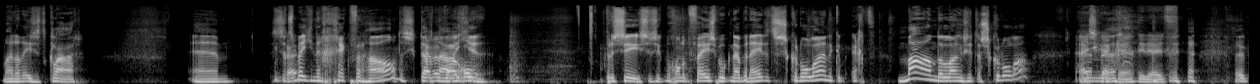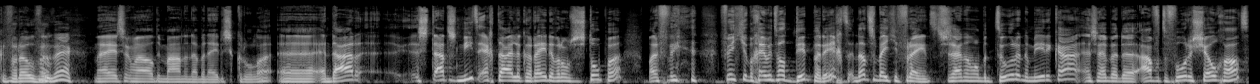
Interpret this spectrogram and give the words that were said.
Maar dan is het klaar. Ehm, dus dat is een beetje een gek verhaal. Dus ik dacht, nou weet je... Precies, dus ik begon op Facebook naar beneden te scrollen. En ik heb echt maandenlang zitten scrollen. Hij is En, gek, eh, hè, die Dave. Leuke voorover. Wat werk. Nee, zeg maar al die maanden naar beneden scrollen. Eh, en daar eh, staat dus niet echt duidelijk een reden waarom ze stoppen. Maar vind vind je op een gegeven moment wel dit bericht. En dat is een beetje vreemd. Ze zijn dan op een tour in Amerika. En ze hebben de avond tevoren een show gehad.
